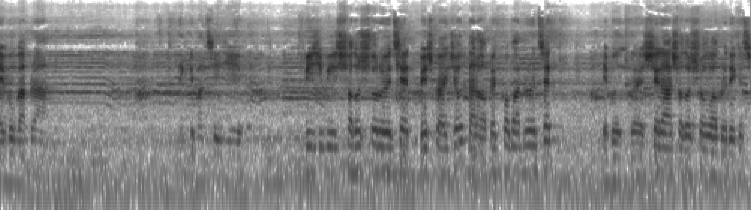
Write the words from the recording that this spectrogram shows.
এবং আমরা দেখতে পাচ্ছি যে বিজিবির সদস্য রয়েছেন, বেশ কয়েকজন, তারা অপেক্ষমান রয়েছেন। এবং সেনা সদস্যও আমরা দেখেছি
